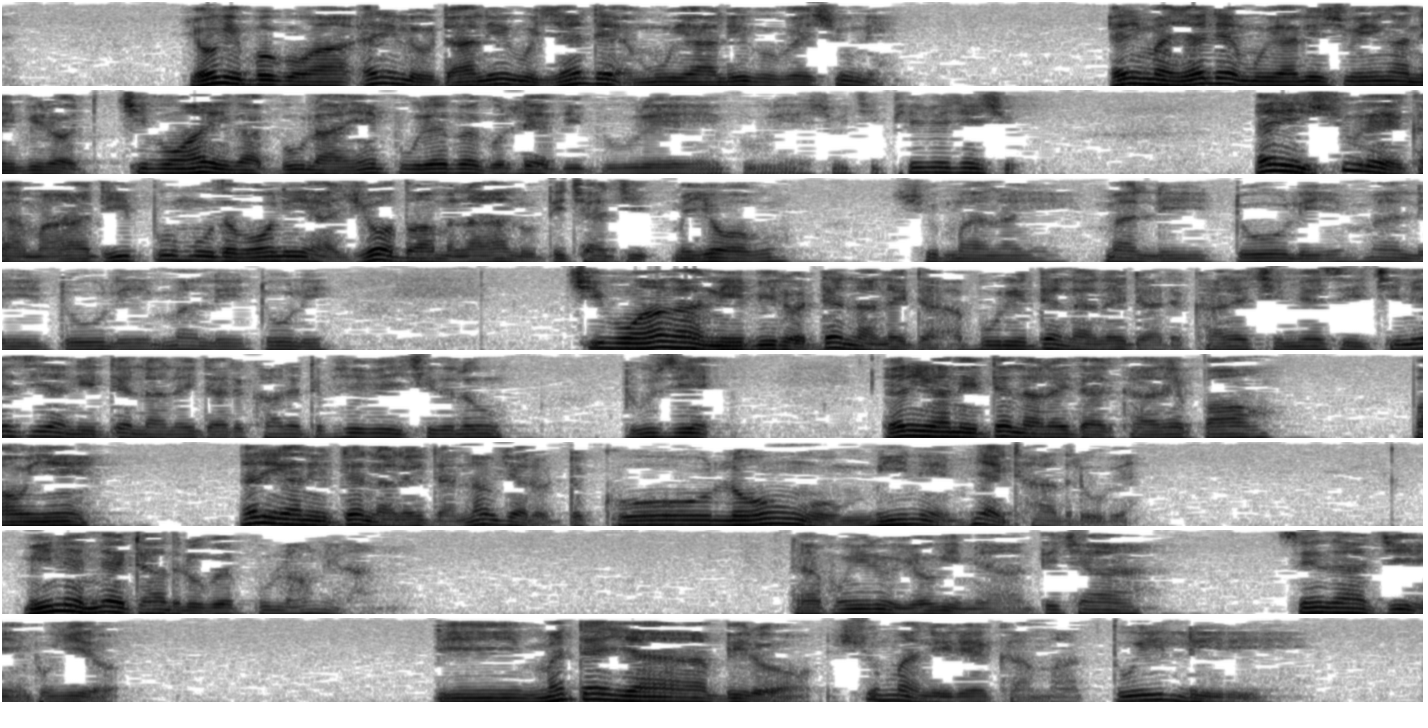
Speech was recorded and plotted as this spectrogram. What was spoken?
ယောဂီပုဂ္ဂိုလ်ဟာအဲ့ဒီလိုဒါလေးကိုရက်တဲ့အမူအရာလေးကိုပဲရှုနေအဲ့ဒီမှာရက်တဲ့အမူအရာလေးရှုရင်းကနေပြီးတော့ခြေပွားတွေကပူလာရင်ပူတဲ့ဘက်ကိုလှည့်ပြီးပူတယ်ပူတယ်ရှုကြည့်ဖြည်းဖြည်းချင်းရှုအဲ့ဒီရှုတဲ့အခါမှာဒီပူမှုသဘောလေးဟာညော့သွားမလားလို့သိချကြည့်မလျော့ဘူးရှုမှန်လိုက်မှတ်လီတိုးလီမှတ်လီတိုးလီမှတ်လီတိုးလီ ခြေပွားကနေပြီးတော့တက်လာလိုက်တာအပူတွေတက်လာလိုက်တာတခါလဲခြေမျက်စိခြေမျက်စိကနေတက်လာလိုက်တာတခါလဲတဖြည်းဖြည်းခြေသလုံးဒူးစစ်အဲဒီကနေတက်လာလိုက်တာတခါလဲပေါင်းပေါင်းရင်းအဲ့ဒီကနေတက်လာလိုက်တာနောက်ကျတော့တကိုယ်လုံးကိုမီးနဲ့မြိုက်ထားသလိုပဲမီးနဲ့မြိုက်ထားသလိုပဲပူလောင်နေတာဒါဘုန်းကြီးတို့ယောဂီများတေချာစဉ်းစားကြည့်ရင်ဘုန်းကြီးတို့ ဒီမတ္တရပြီးတော့ရှုမှတ်နေတဲ့အခါမှာသွေးလေတွေ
